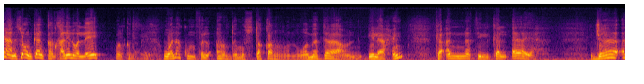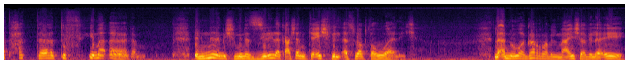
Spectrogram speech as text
يعني سواء كان قد قليل ولا إيه؟ والقدير ولكم في الأرض مستقر ومتاع إلى حين كأن تلك الآية جاءت حتى تفهم آدم. إننا مش منزلينك عشان تعيش في الأسباب طوالي. لأنه هو جرب المعيشة بلا إيه؟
